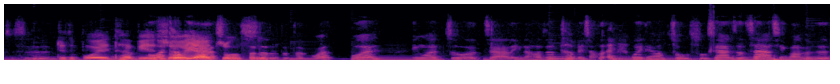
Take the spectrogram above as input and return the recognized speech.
就是就是不会特别不会特说要住宿对，对对对对，不会不会因为住了家里，然后就特别想说，哎、我一定要住宿。现在是现在的情况就是，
